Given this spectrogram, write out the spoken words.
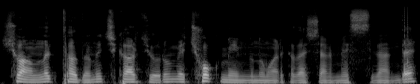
şu anlık tadını çıkartıyorum ve çok memnunum arkadaşlar Messi'den de.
